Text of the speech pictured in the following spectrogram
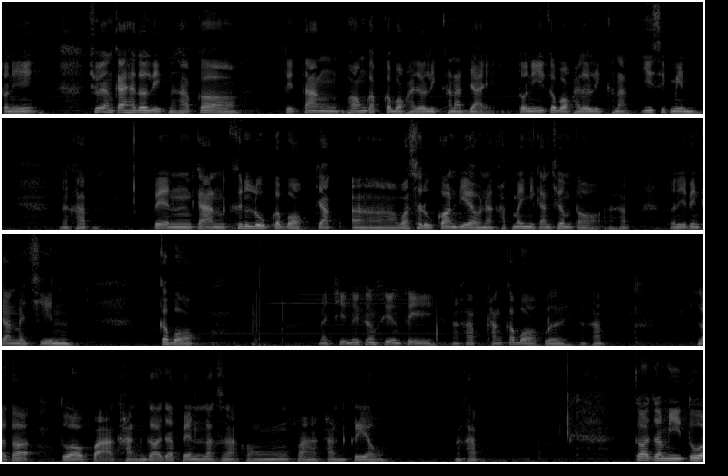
ตัวนี้ ชุดกันไกไฮดรอลิกนะครับ ก็ติดตั้งพร้อมกับกระบอกไฮดรอลิกขนาดใหญ่ ตัวนี้กระบอกไฮดรอลิกขนาด 20 มิลนะครับ เป็นการขึ้นรูปกระบอกจากาวัสดุก้อนเดียวนะครับ ไม่มีการเชื่อมต่อนะครับ ตัวนี้เป็นการแมชชีนกระบอกแมชชีนด้วยเครื่อง CNC นะครับ ทั้งกระบอกเลยนะครับ แล้วก็ตัวฝาขันก็จะเป็นลักษณะของฝาขันเกลียวนะครับ ก็จะมีตัว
